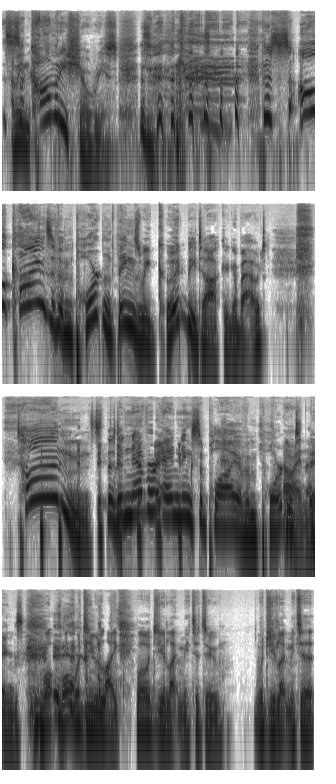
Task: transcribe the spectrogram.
This I mean, a comedy show, Rhys. There's all kinds of important things we could be talking about. Tons. There's a never-ending supply of important right, things. What, what would you like? What would you like me to do? Would you like me to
